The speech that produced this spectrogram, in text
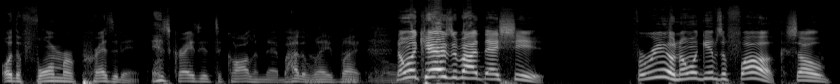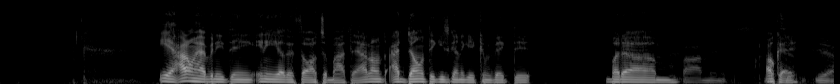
or the former president. It's crazy to call him that, by the Oh, way, but no Lord. one cares about that shit. For real, no one gives a fuck. So yeah, I don't have anything any other thoughts about that. I don't I don't think he's going to get convicted. But um Five minutes. That's Okay. it. Yeah.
